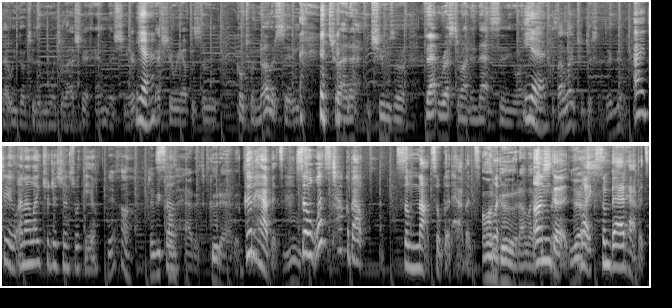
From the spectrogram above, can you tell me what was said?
that we go to that we went to last year and this year. Yeah. Next year we have to sort of go to another city and try to choose a, that restaurant in that city. Once Yeah. Because I like traditions. They're good. I do, and I like traditions with you. Yeah. They become So- habits. Good habits. Good habits. So let's talk about some not so good habits. Ungood, I like to say. ungood, Yes. like some bad habits.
